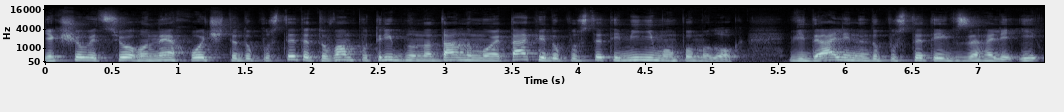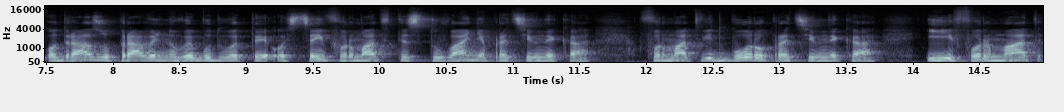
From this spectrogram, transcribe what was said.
Якщо ви цього не хочете допустити, то вам потрібно на даному етапі допустити мінімум помилок. В ідеалі не допустити їх взагалі і одразу правильно вибудувати ось цей формат тестування працівника, формат відбору працівника і формат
